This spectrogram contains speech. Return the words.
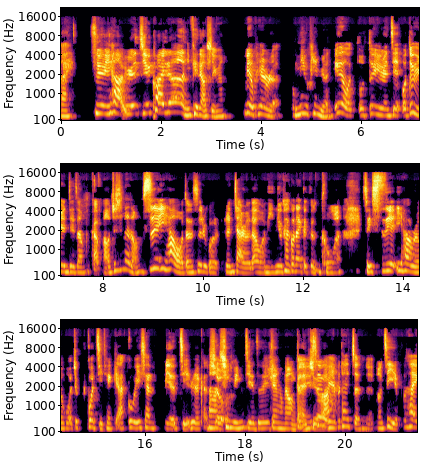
来，四月一号愚人节快乐！你骗了谁吗？没有骗人，我没有骗人，因为我我对愚人节，我对愚人节真的不感冒，就是那种四月一号，我真的是如果人家惹到我，你你有看过那个梗图吗？所以四月一号惹我，就过几天给他过一下别的节日的感受，啊清明节之类这样那种感觉啊所以我。也不太整人，我自己也不太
